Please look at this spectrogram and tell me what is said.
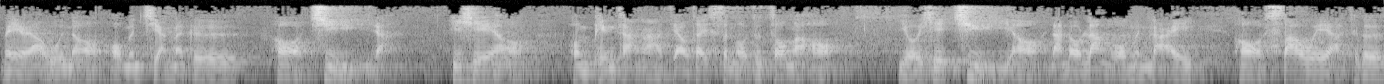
没有要问哦，我们讲那个哦句语啦，一些哦，我们平常啊，只要在生活之中啊，哈，有一些句语哦，然后让我们来哦，稍微啊，这个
